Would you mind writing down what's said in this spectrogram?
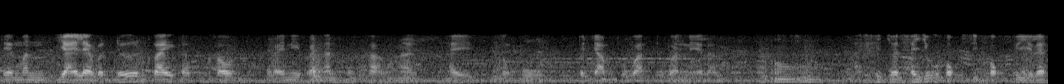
เลี้ยงมันใหญ่แล้วก็เดินไปกับเขา ไปนี่ไปนั่นหุงข้าวหุงนั่นให้หลวงปู่ประจำทุกวันทุกวันนี้แหละอ๋อจนอายุหกสิบหกปีแล้ว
